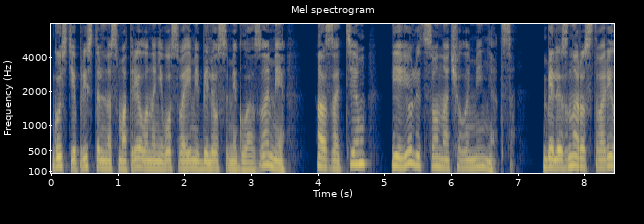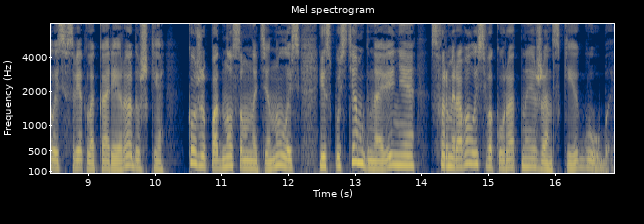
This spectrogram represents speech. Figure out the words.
гостья пристально смотрела на него своими белесыми глазами, а затем ее лицо начало меняться. Белизна растворилась в светло-карей радужке — Кожа под носом натянулась, и спустя мгновение сформировалась в аккуратные женские губы.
